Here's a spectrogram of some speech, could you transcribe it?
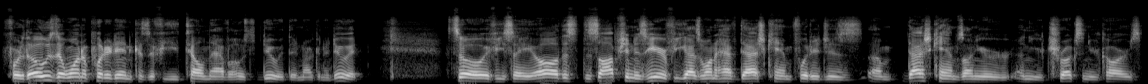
for those that want to put it in because if you tell Navajos to do it they're not gonna do it so if you say oh this this option is here if you guys want to have dash cam footages um, dash cams on your on your trucks and your cars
